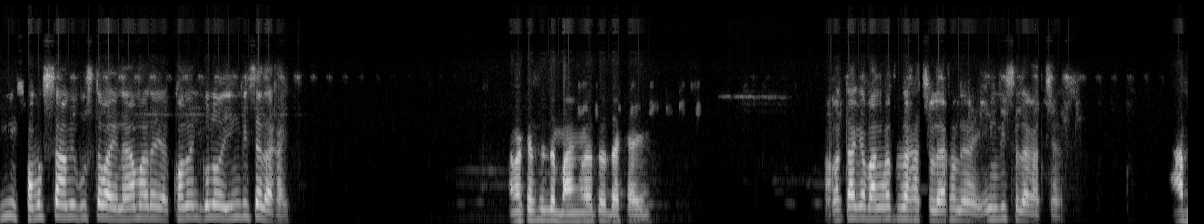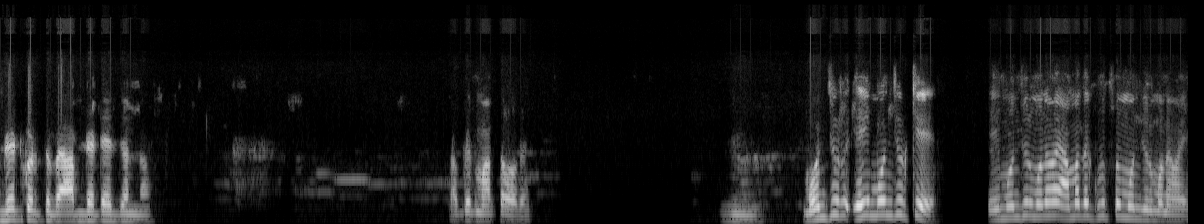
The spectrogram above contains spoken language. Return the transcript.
কি সমস্যা আমি বুঝতে পারি না আমার কমেন্টগুলো ইংলিশে দেখায়। আমার কাছে তো বাংলাতেও দেখাই আমারটা আগে বাংলাতে দেখাচ্ছিল এখন ইংলিশে দেখাচ্ছে। আপডেট করতে হবে আপডেটের জন্য। আপডেট মারতে হবে। হুম। মঞ্জুর এই মঞ্জুর কে? এই মঞ্জুর মনে হয়? আমাদের গ্রুপের মঞ্জুর মনে হয়।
